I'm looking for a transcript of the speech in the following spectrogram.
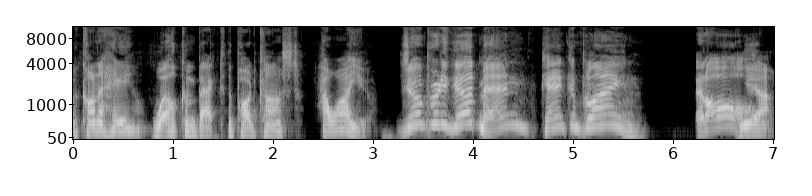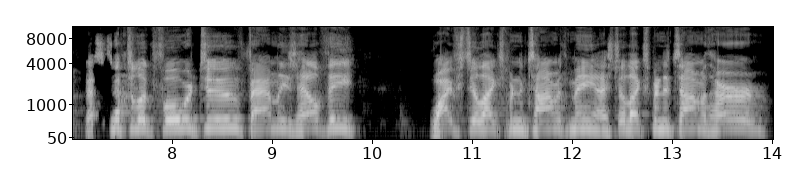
McConaughey, welcome back to the podcast. How are you? Doing pretty good, man. Can't complain at all. Yeah. That's stuff to look forward to. Family's healthy. Wife still likes spending time with me. I still like spending time with her.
